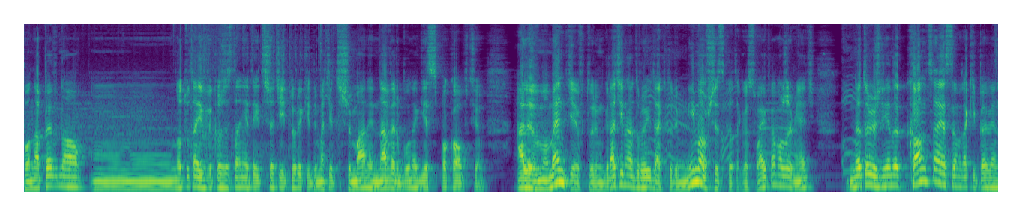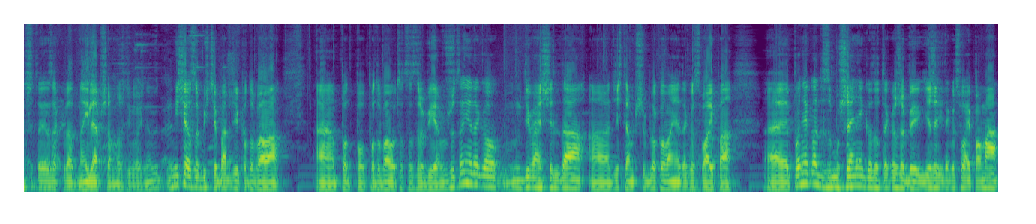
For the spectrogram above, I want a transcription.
bo na pewno mm, no tutaj wykorzystanie tej trzeciej tury, kiedy macie trzymany na werbunek jest spoko opcją. Ale w momencie, w którym gracie na druida, którym mimo wszystko tego swipe'a może mieć, no to już nie do końca jestem taki pewien, czy to jest akurat najlepsza możliwość. No, mi się osobiście bardziej podobała e, pod, po, podobało to, co zrobiłem. Wrzucenie tego Divine Shielda, e, gdzieś tam przyblokowanie tego swipe'a, e, poniekąd zmuszenie go do tego, żeby, jeżeli tego swipe'a ma,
